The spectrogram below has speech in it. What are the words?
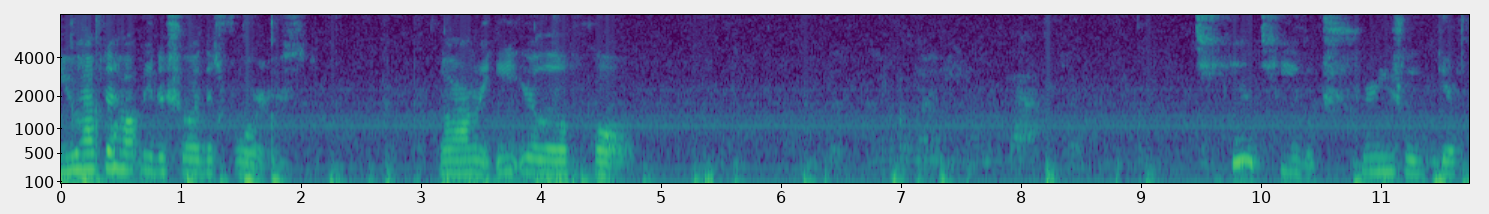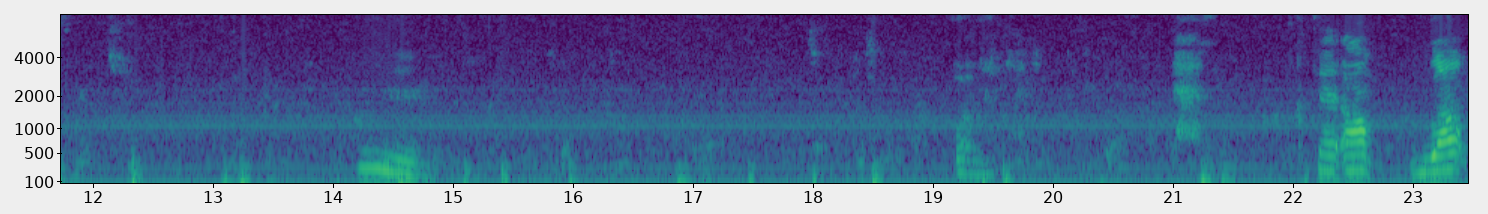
You have to help me destroy this forest. Or I'm gonna eat your little foal. TNT looks strangely different. Hmm. Okay, um, well,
